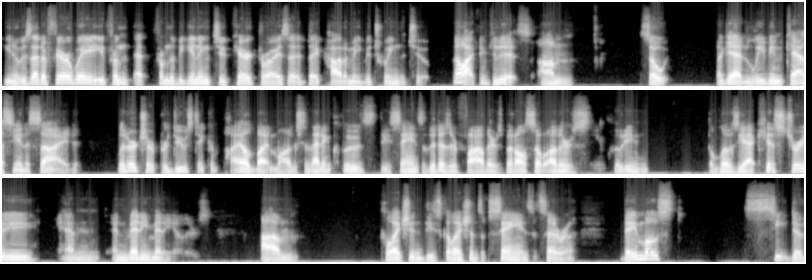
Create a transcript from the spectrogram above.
you know, is that a fair way from uh, from the beginning to characterize a dichotomy between the two? No, I think it is. Um, so, again, leaving Cassian aside, literature produced and compiled by monks, and that includes the sayings of the Desert Fathers, but also others, including the Lausiac History and and many many others. Um, collection these collections of sayings, etc. They most see, d-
